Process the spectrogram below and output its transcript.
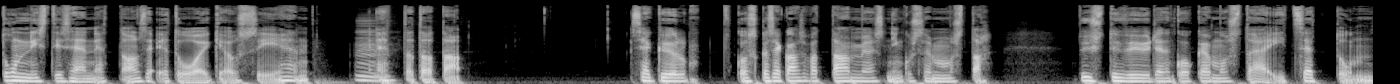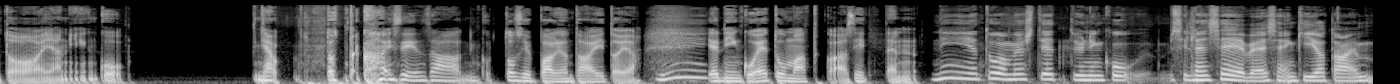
tunnisti sen, että on se etuoikeus siihen, Mm. että tota, se kyllä, koska se kasvattaa myös niin kuin semmoista pystyvyyden kokemusta ja itsetuntoa ja niin kuin, ja totta kai siinä saa niin kuin tosi paljon taitoja Niin, ja niin kuin etumatkaa sitten. niin, ja tuo myös tiettyä niin kuin, silleen CV-senkin jotain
